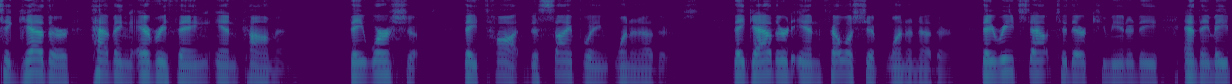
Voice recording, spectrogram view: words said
together having everything in common. They worshiped, they taught, discipling one another. They gathered in fellowship one another. They reached out to their community and they made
